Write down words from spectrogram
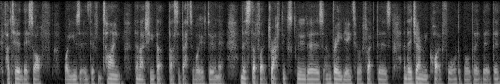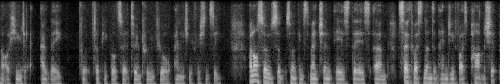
if I turn this off or use it at a different time, then actually that that's a better way of doing it. And there's stuff like draft excluders and radiator reflectors, and they're generally quite affordable. They, they, they're not a huge outlay for, for people to, to improve your energy efficiency. And also some, some of the things to mention is there's um, Southwest London Energy Advice Partnership.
